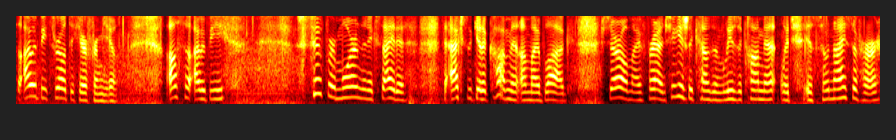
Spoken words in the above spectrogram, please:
So I would be thrilled to hear from you. Also, I would be super more than excited to actually get a comment on my blog. Cheryl, my friend, she usually comes and leaves a comment, which is so nice of her.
